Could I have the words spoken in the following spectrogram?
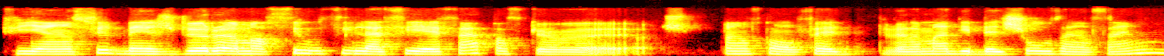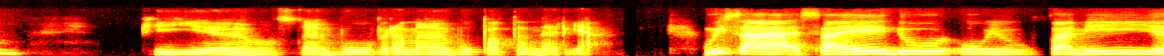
Puis ensuite, ben, je veux remercier aussi la CFA parce que euh, je pense qu'on fait vraiment des belles choses ensemble. Puis euh, c'est un beau, vraiment un beau partenariat. Oui, ça, aide aux, familles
